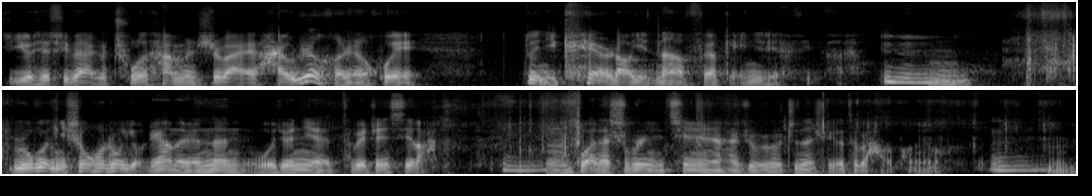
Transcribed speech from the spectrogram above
有些 feedback 除了他们之外，还有任何人会对你 care 到 enough 要给你这些 feedback。嗯如果你生活中有这样的人，那我觉得你也特别珍惜啦。嗯不管他是不是你亲人，还是就是说真的是一个特别好的朋友。嗯嗯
